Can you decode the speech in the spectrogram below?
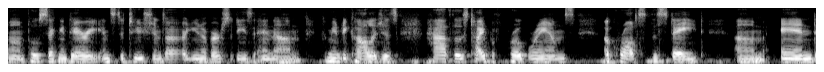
um, post-secondary institutions, our universities and um, community colleges have those type of programs across the state. Um, and,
